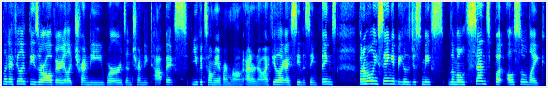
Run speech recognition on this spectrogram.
Like I feel like these are all very like trendy words and trendy topics. You could tell me if I'm wrong. I don't know. I feel like I see the same things, but I'm only saying it because it just makes the most sense, but also like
